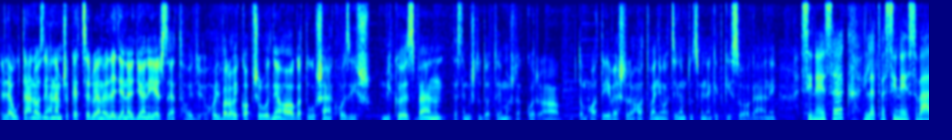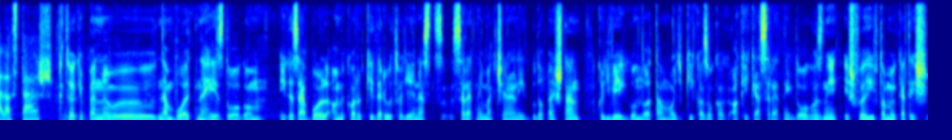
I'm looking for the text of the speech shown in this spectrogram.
leutánozni, hanem csak egyszerűen, hogy legyen egy olyan érzet, hogy, hogy valahogy kapcsolódni a hallgatósághoz is. Miközben ezt nem is tudod, hogy most akkor a tudom, 6 évestől a 68-ig nem tudsz mindenkit kiszolgálni. Színészek, illetve színész választás? Tulajdonképpen nem volt nehéz dolgom. Igazából, amikor kiderült, hogy én ezt szeretném megcsinálni itt Budapesten, akkor így végig gondoltam, hogy kik azok, akikkel szeretnék dolgozni, és fölhívtam őket, és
